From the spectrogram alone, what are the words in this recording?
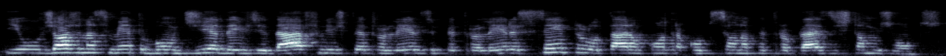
E o Jorge Nascimento, bom dia, David e Daphne. Os petroleiros e petroleiras sempre lutaram contra a corrupção na Petrobras, estamos juntos.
